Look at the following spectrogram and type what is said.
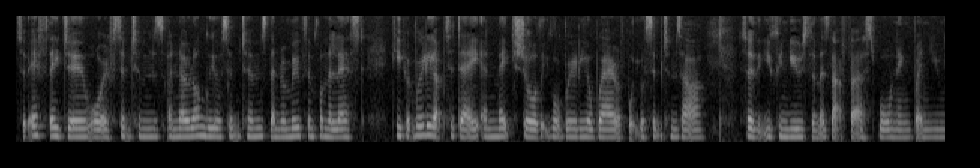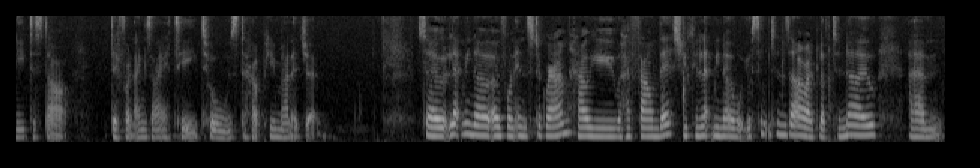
So if they do, or if symptoms are no longer your symptoms, then remove them from the list. Keep it really up to date and make sure that you're really aware of what your symptoms are so that you can use them as that first warning when you need to start different anxiety tools to help you manage it. So let me know over on Instagram how you have found this. You can let me know what your symptoms are. I'd love to know. Um,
